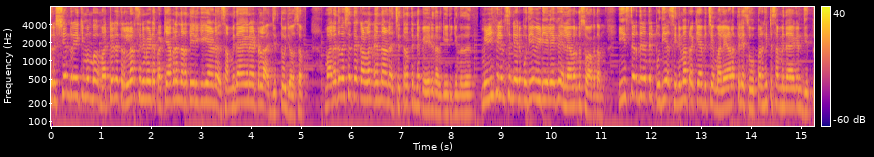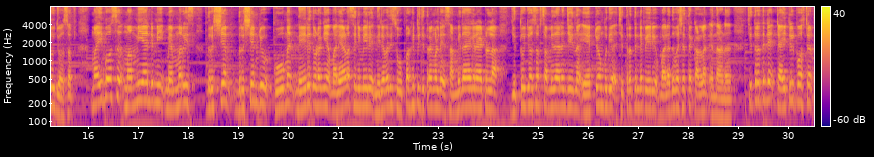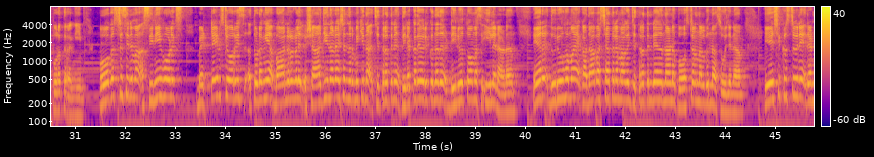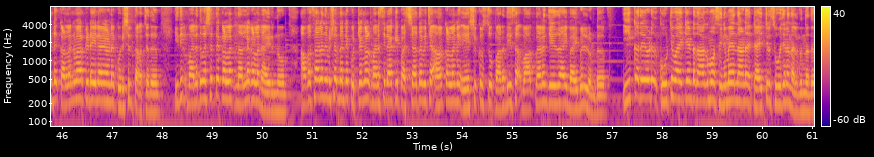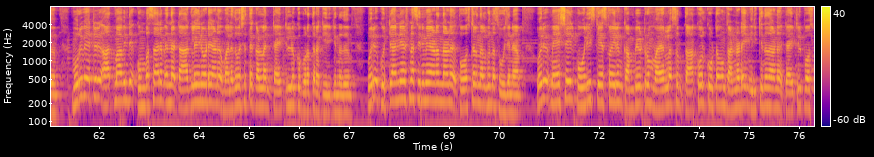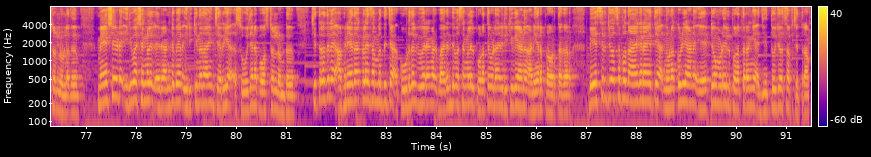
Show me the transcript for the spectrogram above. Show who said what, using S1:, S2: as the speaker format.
S1: ദൃശ്യം ത്രീക്ക് മുമ്പ് മറ്റൊരു ത്രില്ലർ സിനിമയുടെ പ്രഖ്യാപനം നടത്തിയിരിക്കുകയാണ് സംവിധായകനായിട്ടുള്ള ജിത്തു ജോസഫ്. വലതുവശത്തെ കള്ളൻ എന്നാണ് ചിത്രത്തിന്റെ പേര് നൽകിയിരിക്കുന്നത്. മിഴി ഫിലിംസിന്റെ ഒരു പുതിയ വീഡിയോയിലേക്ക് എല്ലാവർക്കും സ്വാഗതം. ഈസ്റ്റർ ദിനത്തിൽ പുതിയ സിനിമ പ്രഖ്യാപിച്ച് മലയാളത്തിലെ സൂപ്പർ ഹിറ്റ് സംവിധായകൻ Jeethu Joseph my boss mummy and me memories Drishyam ദൃശ്യൻ to കൂമൻ നേര് തുടങ്ങിയ മലയാള സിനിമയിലെ നിരവധി സൂപ്പർ ഹിറ്റ് ചിത്രങ്ങളുടെ സംവിധായകനായിട്ടുള്ള ജിത്തു ജോസഫ് സംവിധാനം ചെയ്യുന്ന ഏറ്റവും പുതിയ ചിത്രത്തിന്റെ പേര് വലതുവശത്തെ കള്ളൻ എന്നാണ്. ചിത്രത്തിന്റെ ടൈറ്റിൽ പോസ്റ്റർ പുറത്തിറങ്ങി. August cinema cineholics bedtime stories തുടങ്ങിയ ബാനറുകളിൽ ഷാജി നടേശൻ നിർമ്മിക്കുന്ന ചിത്രത്തിന് തിരക്കഥയൊരുക്കുന്നത് ഡിനു തോമസ് ഈലനാണ്. ഏറെ ദുരൂഹമായ കഥാപശ്ചാത്തലമാകും ചിത്രത്തിന്റെതെന്നാണ് പോസ്റ്റർ നൽകുന്ന സൂചന. യേശുക്രിസ്തുവിനെ രണ്ട് കള്ളന്മാർക്കിടയിലായാണ് കുരിശിൽ തറച്ചത്. ഇതിൽ വലതുവശത്തെ കള്ളൻ നല്ല കള്ളനായിരുന്നു. അവസാന നിമിഷം തന്റെ കുറ്റങ്ങൾ മനസ്സിലാക്കി പശ്ചാത്തപിച്ച ആ കള്ളന് യേശുക്രിസ്തു പരദീസ വാഗ്ദാനം ചെയ്തതായി ബൈബിളിലുണ്ട്. ഈ കഥയോട് കൂട്ടി വായിക്കേണ്ടതാകുമോ സിനിമയെന്നാണ് ടൈറ്റിൽ സൂചന നൽകുന്നത്. മുറിവേറ്റൊരു ആത്മാവിന്റെ കുംഭസാരം എന്ന ടാഗ്ലൈനോടെയാണ് വലതുവശത്തെ കള്ളൻ ടൈറ്റിൽ ലുക്ക് പുറത്തിറക്കിയിരിക്കുന്നത്. ഒരു കുറ്റാന്വേഷണ സിനിമയാണെന്നാണ് പോസ്റ്റർ നൽകുന്ന സൂചന. ഒരു മേശയിൽ പോലീസ് കേസ് ഫയലും കമ്പ്യൂട്ടറും വയർലെസ്സും താക്കോൽ കൂട്ടവും കണ്ണടയും ഇരിക്കുന്നതാണ് ടൈറ്റിൽ പോസ്റ്ററിലുള്ളത്. മേശയുടെ ഇരുവശങ്ങളിൽ രണ്ടുപേർ ഇരിക്കുന്നതായും ചെറിയ സൂചന പോസ്റ്ററിലുണ്ട്. ചിത്രത്തിലെ അഭിനേതാക്കളെ സംബന്ധിച്ച കൂടുതൽ വിവരങ്ങൾ വരും ദിവസങ്ങളിൽ പുറത്തുവിടാനിരിക്കുകയാണ് അണിയറ പ്രവർത്തകർ. ബേസിൽ ജോസഫ് നായകനായെത്തിയ നുണക്കുഴിയാണ് ഏറ്റവും ഒടുവിൽ പുറത്തിറങ്ങിയ ജിത്തു ജോസഫ് ചിത്രം.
